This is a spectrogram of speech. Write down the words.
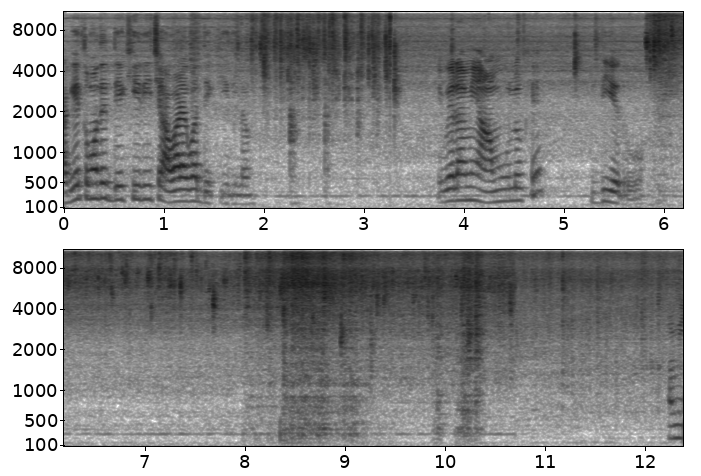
আগে তোমাদের দেখিয়ে দিয়েছি, আবার একবার দেখিয়ে দিলাম। এবার আমি আমগুলোকে দিয়ে দেবো। আমি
